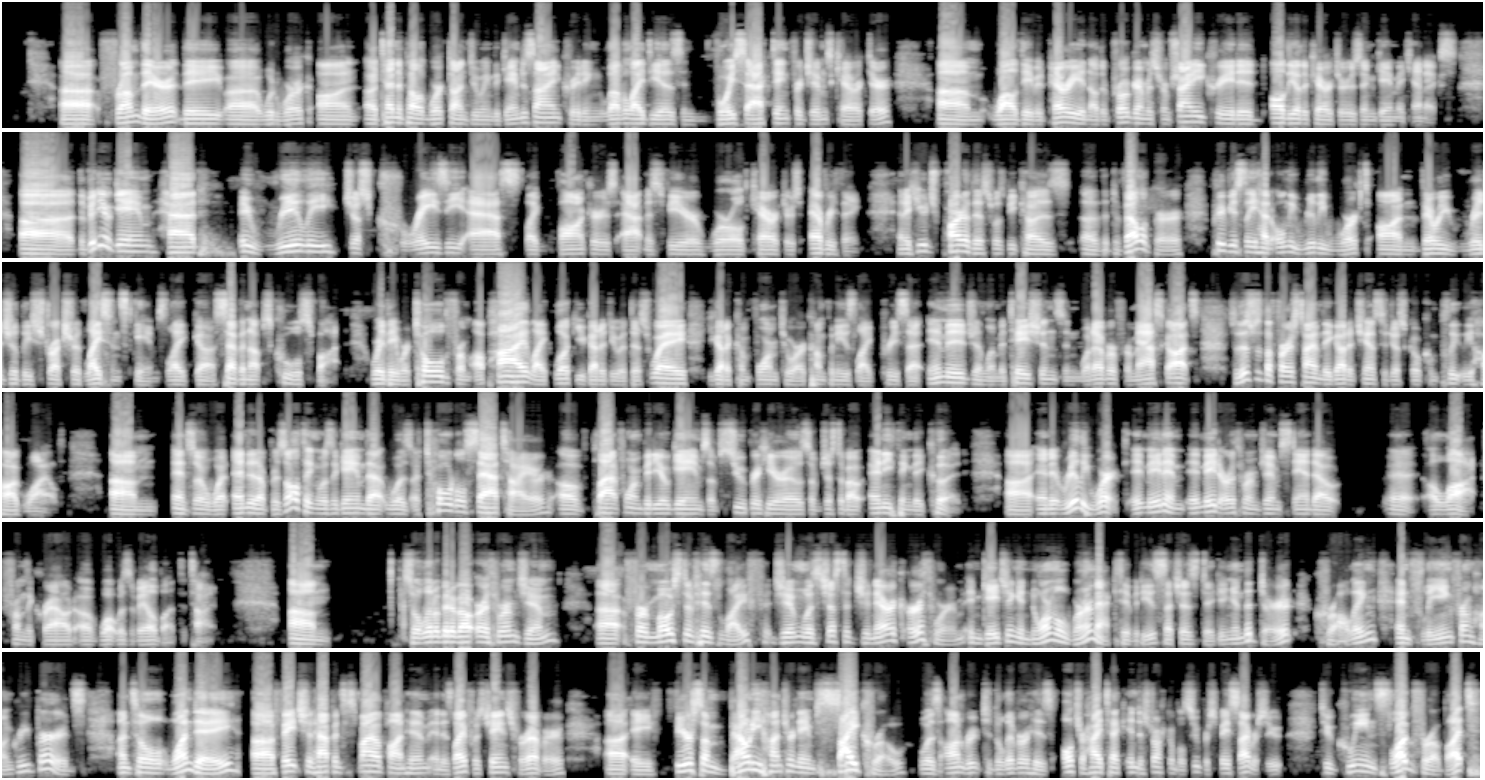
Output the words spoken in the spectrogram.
Uh, from there, they uh, would work on. Uh, Napel worked on doing the game design, creating level ideas, and voice acting for Jim's character. Um, while David Perry and other programmers from Shiny created all the other characters and game mechanics. Uh, the video game had a really just crazy ass, like bonkers atmosphere, world, characters, everything. And a huge part of this was because uh, the developer previously had only really worked on very rigidly structured licensed games like uh, Seven Up's Cool Spot, where they were told from up high, like, look, you got to do it this way. You got to conform to our company's like preset image and limitations and whatever for mascots. So this was the first time they got a chance to just go completely hog wild. Um, and so what ended up resulting was a game that was a total satire of platform video games, of superheroes, of just about anything they could. Uh, and it really worked. It made him, it made Earthworm Jim stand out uh, a lot from the crowd of what was available at the time. Um, so a little bit about Earthworm Jim. Uh, for most of his life, Jim was just a generic earthworm engaging in normal worm activities such as digging in the dirt, crawling, and fleeing from hungry birds. Until one day, uh, fate should happen to smile upon him and his life was changed forever. Uh, a fearsome bounty hunter named Psy-Crow was en route to deliver his ultra high tech, indestructible super space cybersuit to Queen Slug for a butt,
